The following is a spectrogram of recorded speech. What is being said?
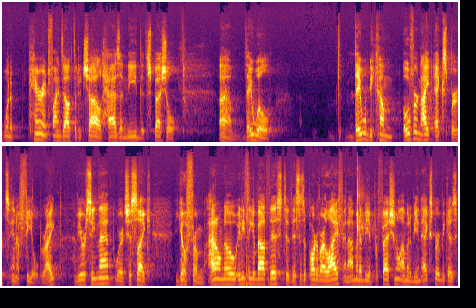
when a parent finds out that a child has a need that's special, um, they will they will become overnight experts in a field, right? Have you ever seen that? Where it's just like you go from, I don't know anything about this to this is a part of our life and I'm going to be a professional, I'm going to be an expert because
